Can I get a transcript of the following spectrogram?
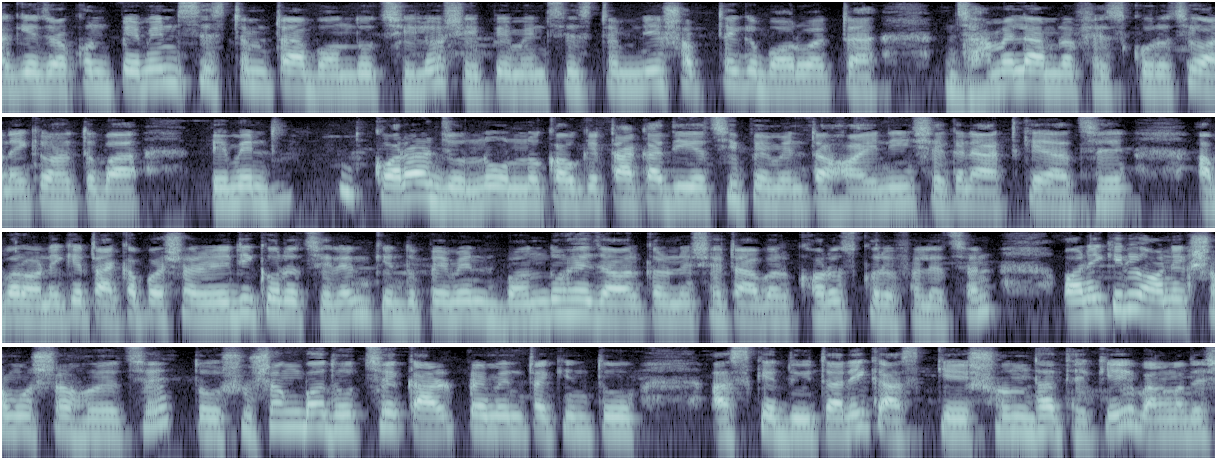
আগে যখন পেমেন্ট সিস্টেমটা বন্ধ ছিল, সেই পেমেন্ট সিস্টেম নিয়ে সবথেকে বড় একটা ঝামেলা আমরা ফেস করেছি। অনেকে হয়তো বা পেমেন্ট করার জন্য অন্য কাউকে টাকা দিয়েছি, পেমেন্টটা হয়নি, সেখানে আটকে আছে। আবার অনেকে টাকা পয়সা রেডি করেছিলেন, কিন্তু পেমেন্ট বন্ধ হয়ে যাওয়ার কারণে সেটা আবার খরচ করে ফেলেছেন। অনেকেরই অনেক সমস্যা হয়েছে। তো সুসংবাদ হচ্ছে কার্ড পেমেন্টটা কিন্তু আজকে দুই তারিখ, আজকে সন্ধ্যা থেকে বাংলাদেশ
